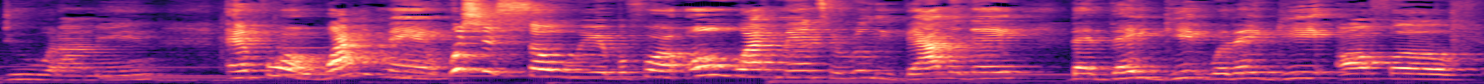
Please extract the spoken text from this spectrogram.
do what I'm in. And for a white man, which is so weird, but for an old white man to really validate that they get what they get off of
